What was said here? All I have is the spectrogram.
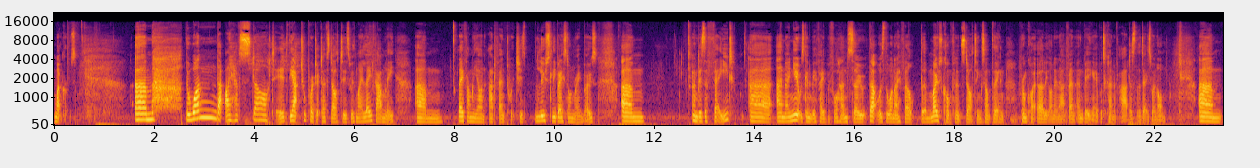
micros. Um, the one that I have started, the actual project I've started is with my Lay Family, um, Lay Family Yarn Advent, which is loosely based on rainbows, um, and is a fade. Uh, and I knew it was going to be a fade beforehand, so that was the one I felt the most confident starting something from quite early on in Advent and being able to kind of add as the days went on. Um,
